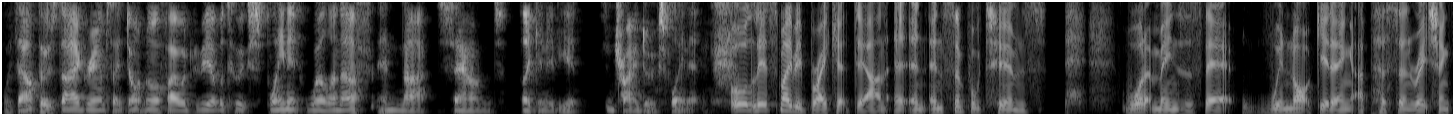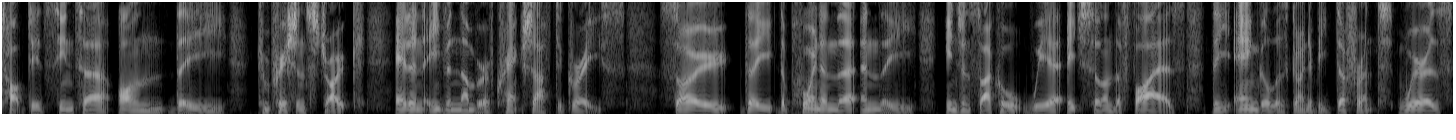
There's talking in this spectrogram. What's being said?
Without those diagrams, I don't know if I would be able to explain it well enough and not sound like an idiot in trying to explain it. Well, let's maybe break it down in, in simple terms. What it means is that we're not getting a piston reaching top dead center on the compression stroke at an even number of crankshaft degrees. So the the point in the in the engine cycle where each cylinder fires, the angle is going to be different. Whereas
